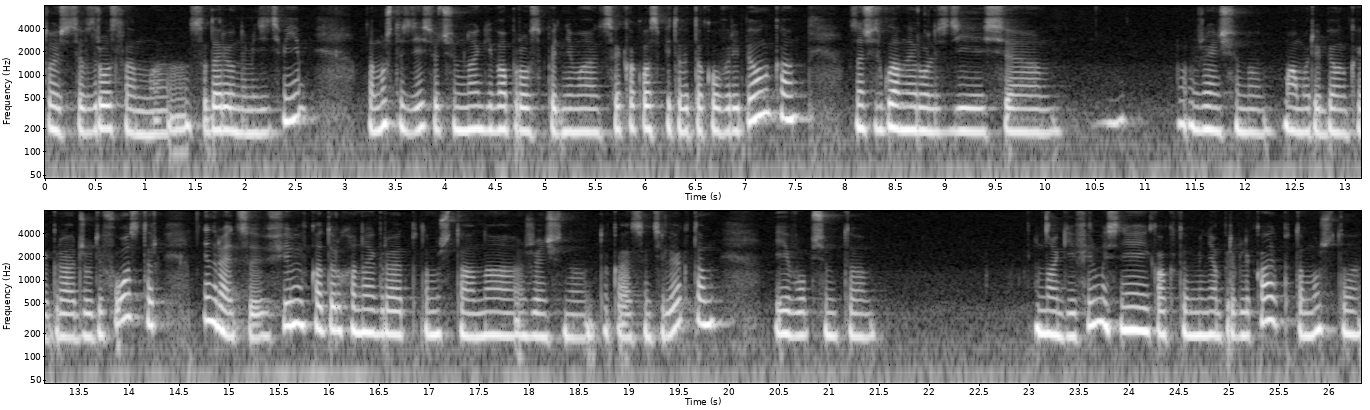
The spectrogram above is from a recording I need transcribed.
то есть взрослым э, с одаренными детьми, потому что здесь очень многие вопросы поднимаются. И как воспитывать такого ребенка? Значит, в главной роли здесь э, женщину, маму ребенка играет Джуди Фостер. Мне нравятся фильмы, в которых она играет, потому что она женщина такая с интеллектом. И, в общем-то, многие фильмы с ней как-то меня привлекают, потому что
